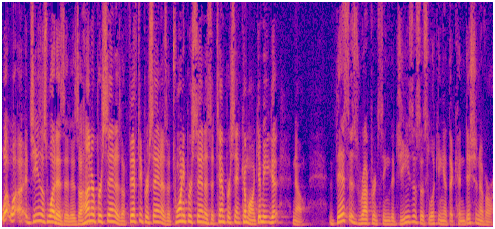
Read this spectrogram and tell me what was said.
What, what, uh, Jesus, what is it? Is it 100%? Is it 50%? Is it 20%? Is it 10%? Come on, give me. Get, no. This is referencing that Jesus is looking at the condition of our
